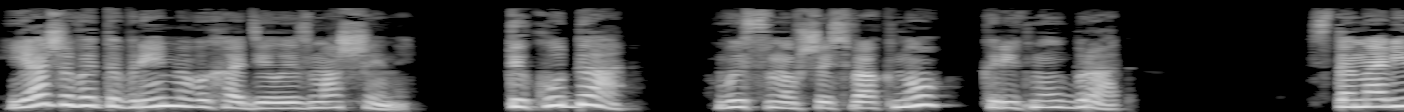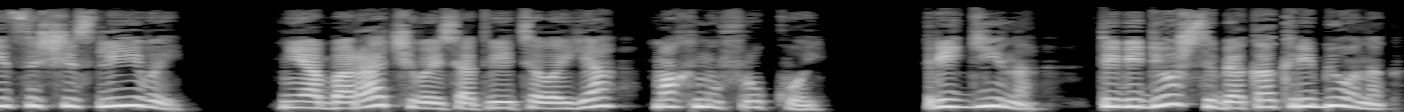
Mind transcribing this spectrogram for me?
Я же в это время выходила из машины. «Ты куда?» — высунувшись в окно, крикнул брат. «Становиться счастливой!» Не оборачиваясь, ответила я, махнув рукой. «Регина, ты ведешь себя как ребенок!»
